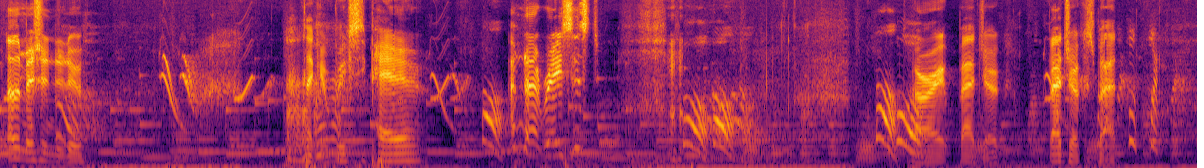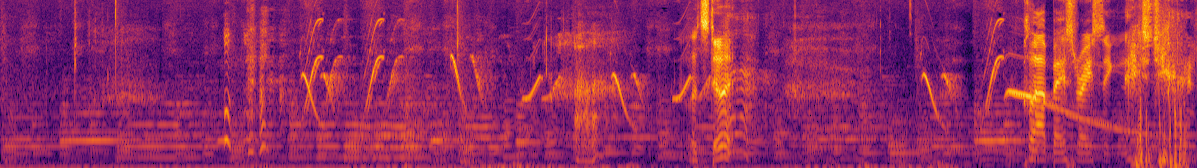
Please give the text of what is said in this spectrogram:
Another mission to do. Like a racy pair. I'm not racist. Alright, bad joke. Bad joke is bad. Let's do it. Cloud-based racing next gen.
